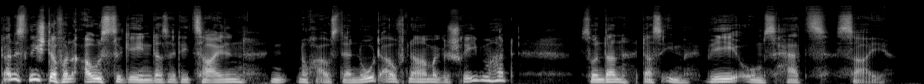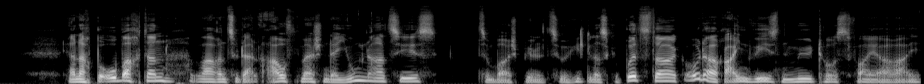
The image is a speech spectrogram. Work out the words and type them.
dann ist nicht davon auszugehen, dass er die Zeilen noch aus der Notaufnahme geschrieben hat, sondern dass ihm weh ums Herz sei. Ja, nach Beobachtern waren zu den Aufmärschen der Jungnazis zum Beispiel zu Hitlers Geburtstag oder Rheinwiesen-Mythosfeierei,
